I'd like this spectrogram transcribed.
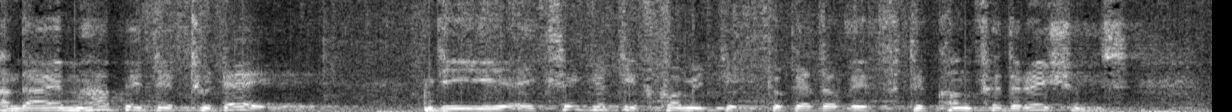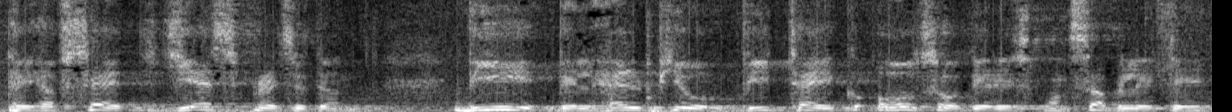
And I am happy that today the executive committee, together with the confederations, they have said, yes, President, we will help you. We take also the responsibility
